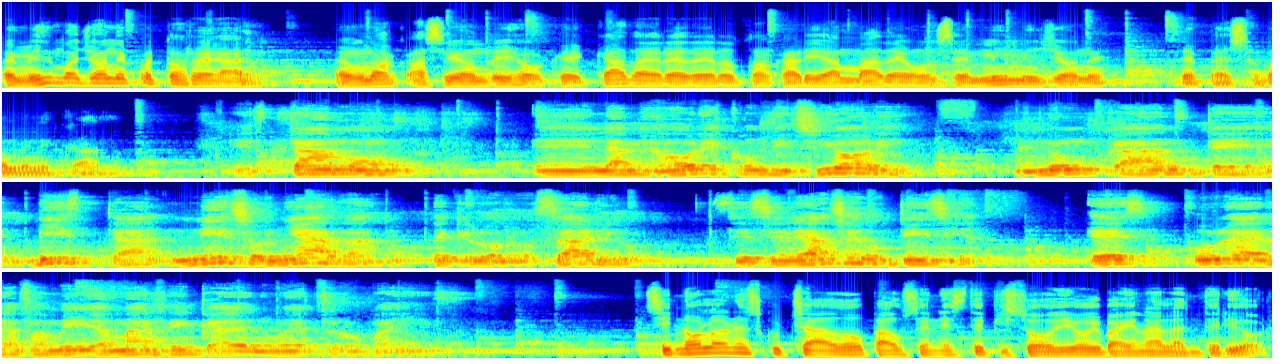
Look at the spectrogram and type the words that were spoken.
El mismo Johnny Puerto Real en una ocasión dijo que cada heredero tocaría más de 11 mil millones de pesos dominicanos. Estamos en las mejores condiciones, nunca antes vista ni soñada, de que los Rosarios, si se le hace justicia, es una de las familias más ricas de nuestro país. Si no lo han escuchado, pausen este episodio y vayan al anterior.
